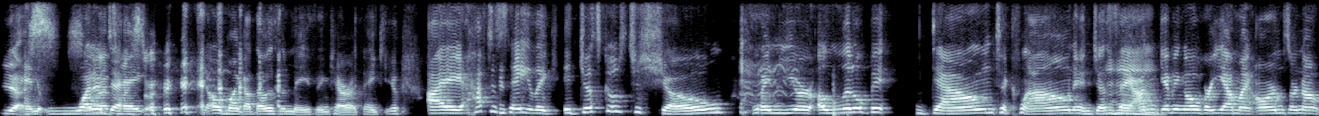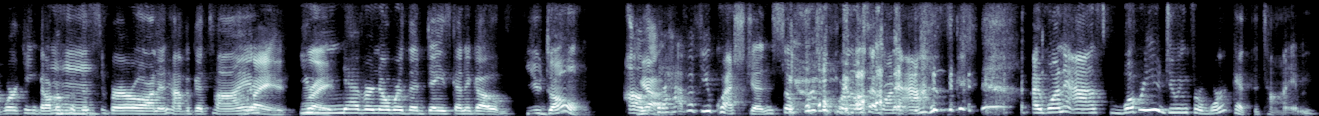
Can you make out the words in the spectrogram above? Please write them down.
Yes. And what a that's my day. Oh my God, that was amazing, Kara. Thank you. I have to say, like, it just goes to show when you're a little bit down to clown and just say, I'm Mhm. giving over. Yeah, my arms are not working, but I'm gonna put the sombrero on and have a good time. right, You right. never know where the day's gonna go. You don't. Um, Yeah. But I have a few questions. So first and foremost, I want to ask. I want to ask, what were you doing for work at the time?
